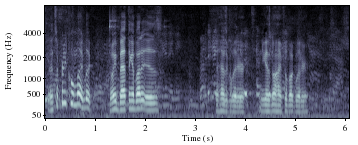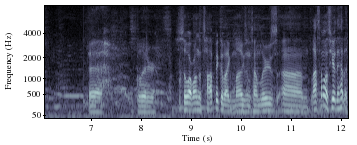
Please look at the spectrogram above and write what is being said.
It's a pretty cool mug. Look, the only bad thing about it is it has glitter. And you guys know how I feel about glitter. Uh, glitter. So we're on the topic of like mugs and tumblers. Um, last time I was here, they had a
